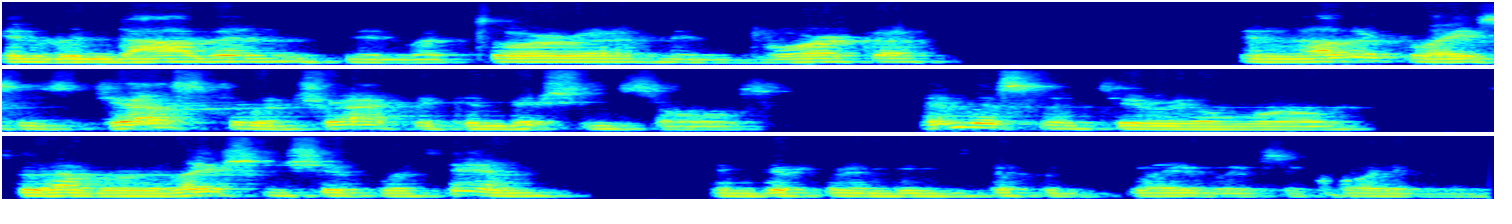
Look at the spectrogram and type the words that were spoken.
in Vrindavan, in Mathura, in Dwarka, and in other places, just to attract the conditioned souls in this material world to have a relationship with him in different, these different flavors accordingly.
